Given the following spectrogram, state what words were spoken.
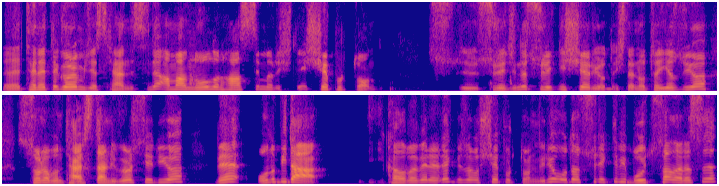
e, Tenet'te görmeyeceğiz kendisini ama Nolan Hans Zimmer işte Shepperton sürecinde sürekli işe yarıyordu. İşte nota yazıyor sonra bunu tersten reverse ediyor ve onu bir daha kalıba vererek bize o Shepperton veriyor. O da sürekli bir boyutsal arası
